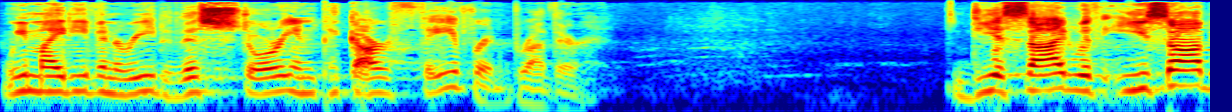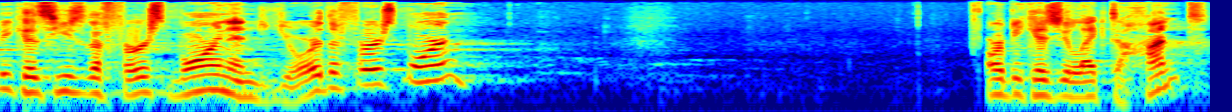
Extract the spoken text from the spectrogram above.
We might even read this story and pick our favorite brother. Do you side with Esau because he's the firstborn and you're the firstborn? Or because you like to hunt?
